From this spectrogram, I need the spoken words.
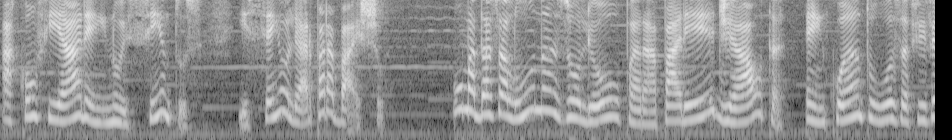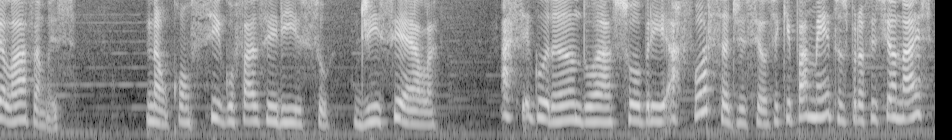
a confiarem nos cintos e sem olhar para baixo. Uma das alunas olhou para a parede alta enquanto os afivelávamos. Não consigo fazer isso, disse ela, assegurando-a sobre a força de seus equipamentos profissionais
